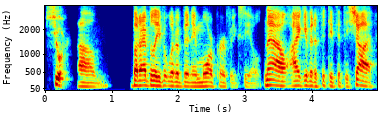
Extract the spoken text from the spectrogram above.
sure Um, but I believe it would have been a more perfect seal. Now I give it a 50 50 shot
